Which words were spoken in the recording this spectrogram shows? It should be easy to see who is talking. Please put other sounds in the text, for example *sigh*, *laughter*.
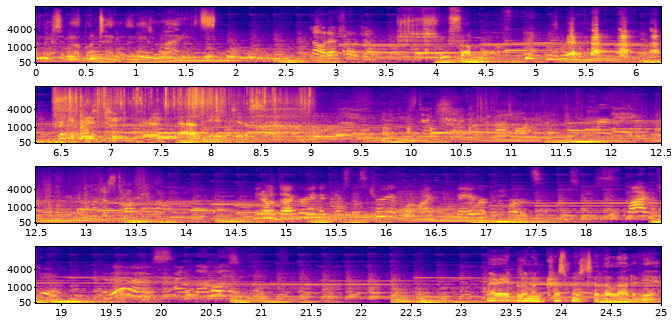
Speaker 1: That makes it more content than these lights.
Speaker 2: No, that's your job.
Speaker 3: Shoot something *laughs* off. Look at this tree, girl. You out here
Speaker 4: just—you know, decorating the Christmas tree is one of my favorite parts of Christmas.
Speaker 5: Mine too.
Speaker 4: It is.
Speaker 5: I love it.
Speaker 1: Merry blooming Christmas to the lot of you.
